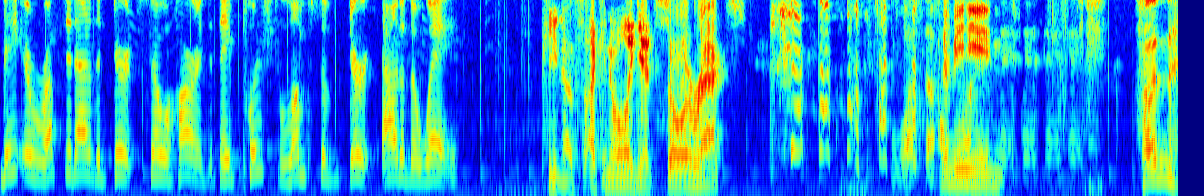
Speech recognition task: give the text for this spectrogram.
They erupted out of the dirt so hard that they pushed lumps of dirt out of the way. Peanuts. I can only get so erect. What the I mean, hun,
